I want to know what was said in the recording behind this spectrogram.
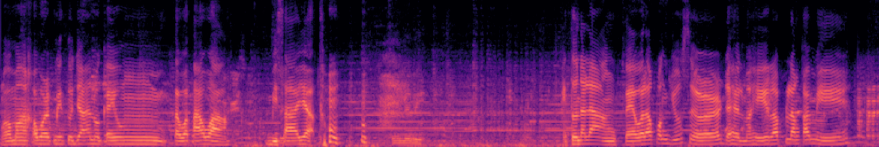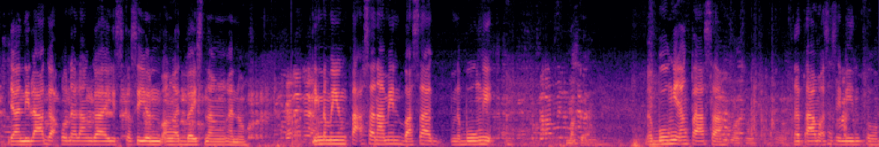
O mga ka-workmate ko dyan, huwag kayong tawa-tawa. Bisaya to. Celery. Ito na lang. Kaya wala pang juicer dahil mahirap lang kami. Yan, nilaga ko na lang guys. Kasi yun ang advice ng ano. Tingnan mo yung tasa namin, basag, nabungi. Magang. Nabungi ang tasa. Natama sa simento.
